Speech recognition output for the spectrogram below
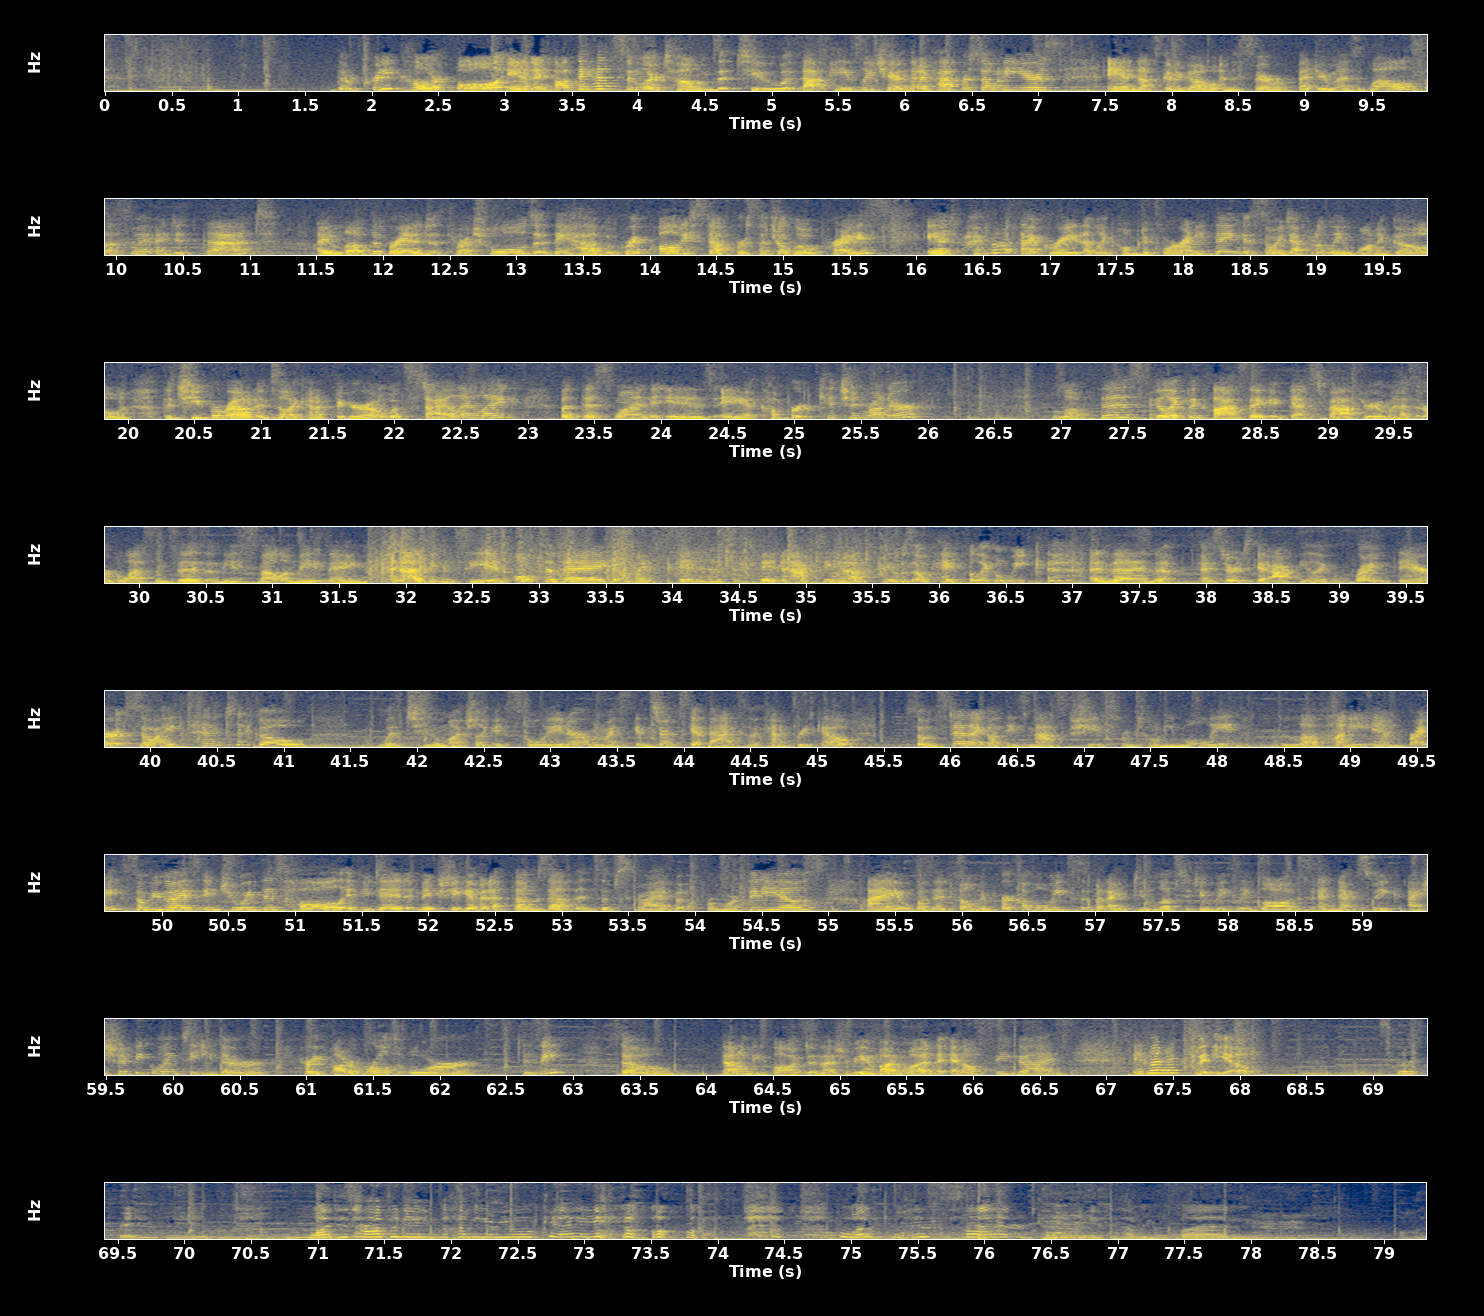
They're pretty colorful and I thought they had similar tones to that paisley chair that I've had for so many years and that's gonna go in the spare bedroom as well. So that's why I did that. I love the brand Threshold. They have great quality stuff for such a low price and I'm not that great at like home decor or anything so I definitely want to go the cheaper route until I kind of figure out what style I like. But this one is a comfort kitchen runner. Love this. I feel like the classic guest bathroom has herbal essences and these smell amazing. And as you can see an ulta bag. My skin has been acting up. It was okay for like a week. And then i started to get acne like right there. So i tend to go with too much like exfoliator when my skin starts to get bad because I kind of freak out. So instead I got these mask sheets from Tony Moly. love honey and rice. Hope you guys enjoyed this haul. If you did, make sure you give it a thumbs up and subscribe for more videos. I wasn't filming for a couple weeks, but I do love to do weekly vlogs and next week I should be going to either Harry Potter World or Disney. So that'll be vlogged and that should be a fun one and I'll see you guys in my next video. What is happening? Honey, are you okay? what was that? Oh, he's having fun.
